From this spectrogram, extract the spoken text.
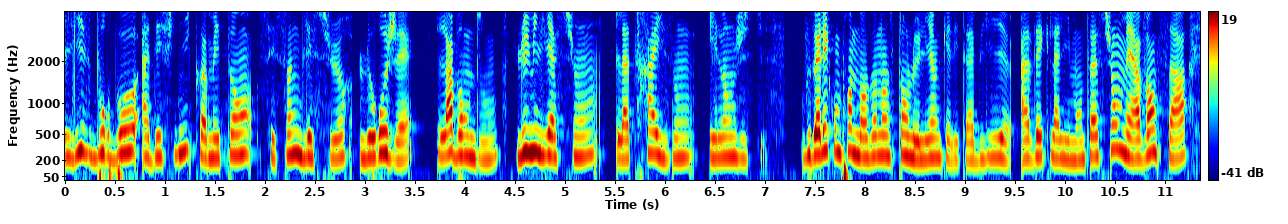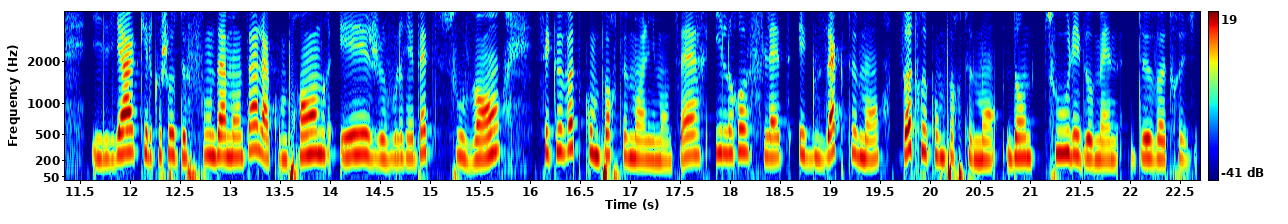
Lise Bourbeau a défini comme étant ces 5 blessures le rejet, l'abandon, l'humiliation, la trahison et l'injustice. Vous allez comprendre dans un instant le lien qu'elle établit avec l'alimentation, mais avant ça, il y a quelque chose de fondamental à comprendre et je vous le répète souvent, c'est que votre comportement alimentaire, il reflète exactement votre comportement dans tous les domaines de votre vie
